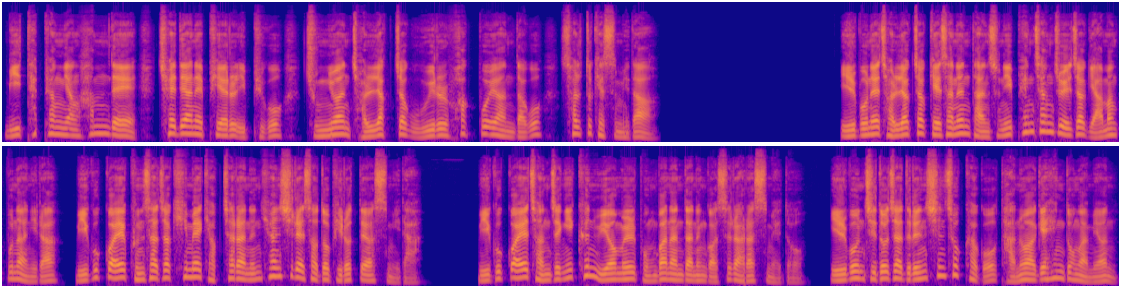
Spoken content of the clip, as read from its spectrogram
미 태평양 함대에 최대한의 피해를 입히고 중요한 전략적 우위를 확보해야 한다고 설득했습니다. 일본의 전략적 계산은 단순히 팽창주의적 야망뿐 아니라 미국과의 군사적 힘의 격차라는 현실에서도 비롯되었습니다. 미국과의 전쟁이 큰 위험을 봉반한다는 것을 알았음에도 일본 지도자들은 신속하고 단호하게 행동하면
